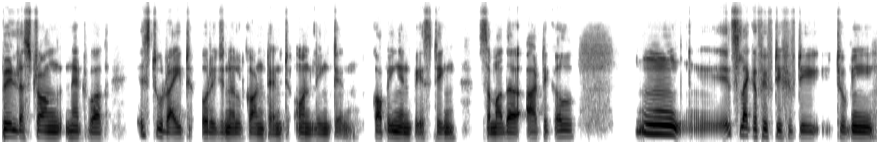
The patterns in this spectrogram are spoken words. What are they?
build a strong network is to write original content on LinkedIn. Copying and pasting some other article, mm, it's like a 50 50 to me,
